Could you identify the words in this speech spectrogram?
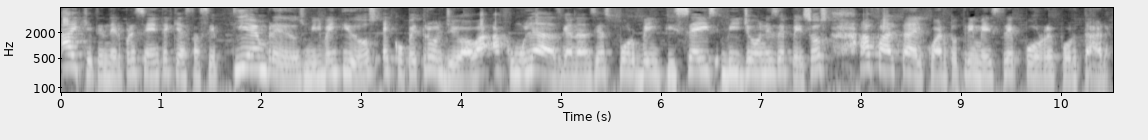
hay que tener presente que hasta septiembre de 2022 Ecopetrol llevaba acumuladas ganancias por 26 billones de pesos a falta del cuarto trimestre por reportar.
